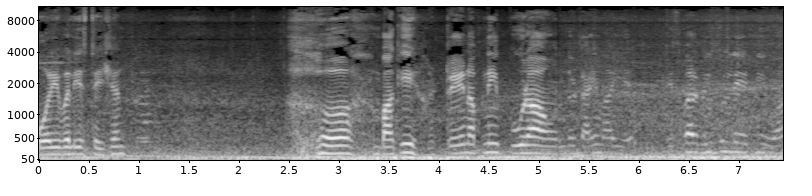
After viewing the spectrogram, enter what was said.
बोरीवली स्टेशन बाकी ट्रेन अपनी पूरा ऑन द टाइम आई है। इस बार बिल्कुल लेट नहीं हुआ।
